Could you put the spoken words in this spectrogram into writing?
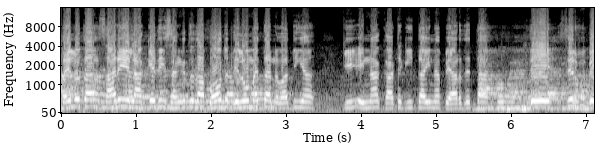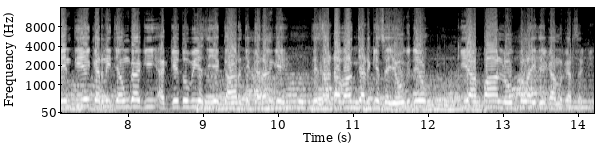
ਪਹਿਲੋਂ ਤਾਂ ਸਾਰੇ ਇਲਾਕੇ ਦੀ ਸੰਗਤ ਦਾ ਬਹੁਤ ਦਿਲੋਂ ਮੈਂ ਧੰਨਵਾਦੀ ਆ ਕਿ ਇੰਨਾ ਇਕੱਠ ਕੀਤਾ ਇੰਨਾ ਪਿਆਰ ਦਿੱਤਾ ਤੇ ਸਿਰਫ ਬੇਨਤੀ ਇਹ ਕਰਨੀ ਚਾਹੂੰਗਾ ਕਿ ਅੱਗੇ ਤੋਂ ਵੀ ਅਸੀਂ ਇਹ ਕਾਰਜ ਕਰਾਂਗੇ ਤੇ ਸਾਡਾ ਵੱਧ ਚੜ ਕੇ ਸਹਿਯੋਗ ਦਿਓ ਕਿ ਆਪਾਂ ਲੋਕ ਭਲਾਈ ਦੇ ਕੰਮ ਕਰ ਸਕੀਏ।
